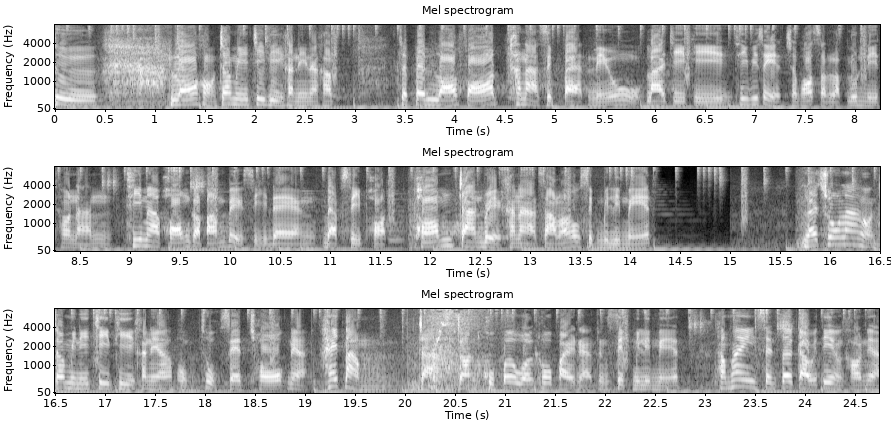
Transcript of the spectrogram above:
คือล้อของเจ้ามินิ GP คันนี้นะครับ จะเป็นล้อฟอร์ดขนาด 18 นิ้ว ลาย GP ที่พิเศษเฉพาะสำหรับรุ่นนี้เท่านั้น ที่มาพร้อมกับปั๊มเบรกสีแดงแบบ 4 พอร์ต พร้อมจานเบรกขนาด 360มิลลิเมตรและช่วงล่างของเจ้ามินิ GP คันนี้ครับผมถูกเซตโชคเนี่ยให้ต่ำจากจอห์นคูเปอร์เวิร์กทั่วไปเนี่ยถึง 10มิลลิเมตรทำให้เซนเตอร์กาวิตี้ของเขาเนี่ย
